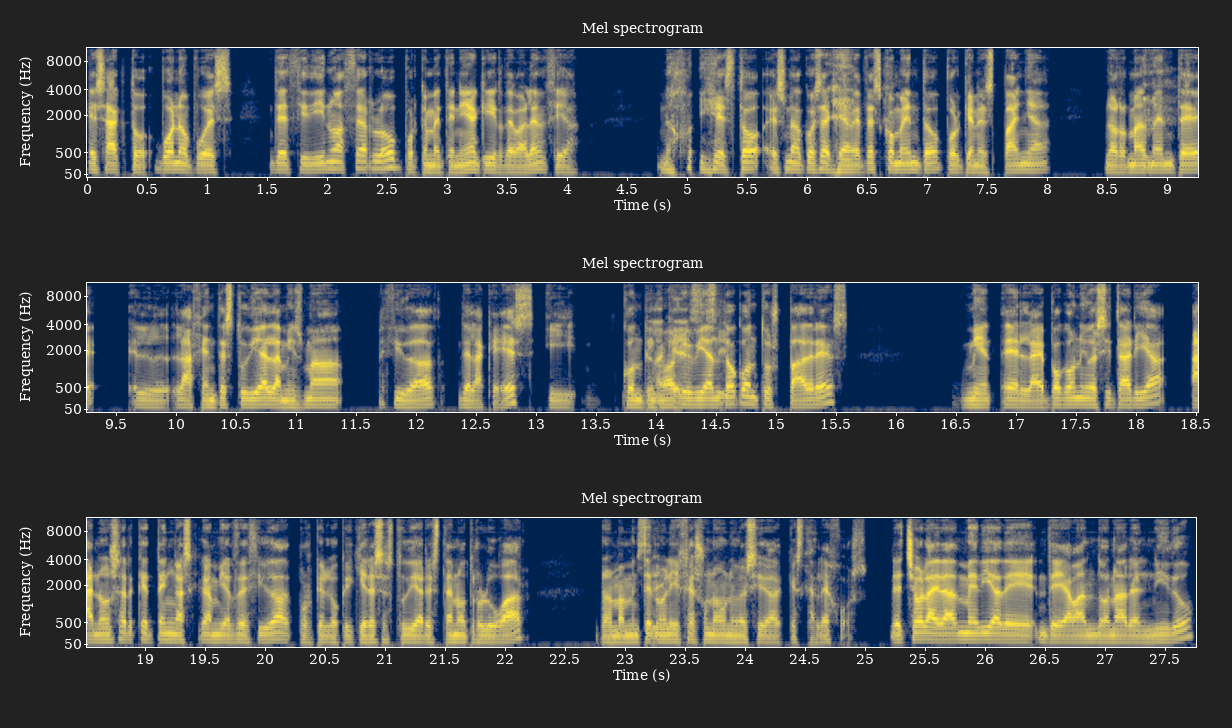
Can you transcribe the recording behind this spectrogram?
Exacto. Bueno, pues decidí no hacerlo porque me tenía que ir de Valencia. No, y esto es una cosa que a veces comento porque en España normalmente el- la gente estudia en la misma ciudad de la que es y continúas es, viviendo sí. con tus padres en la época universitaria, a no ser que tengas que cambiar de ciudad porque lo que quieres estudiar está en otro lugar, normalmente no eliges una universidad que está lejos. De hecho, la edad media de, de abandonar el nido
